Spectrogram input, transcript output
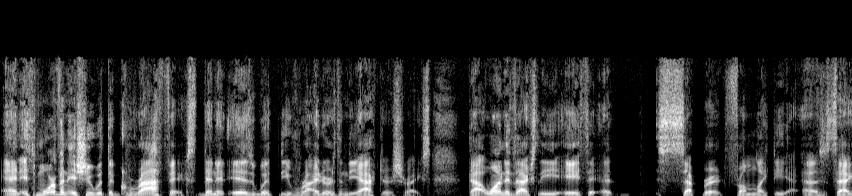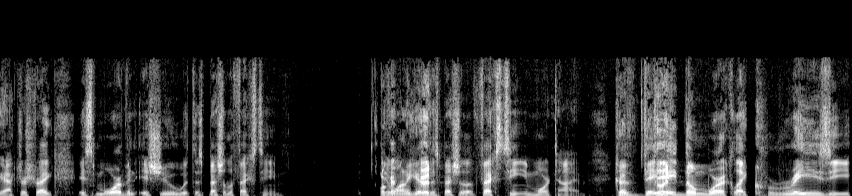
And it's more of an issue with the graphics than it is with the writers and the actor strikes. That one is actually a, th- a separate from like the uh, SAG actor strike. It's more of an issue with the special effects team. They Okay, want to give good. the special effects team more time because they Good. made them work like crazy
